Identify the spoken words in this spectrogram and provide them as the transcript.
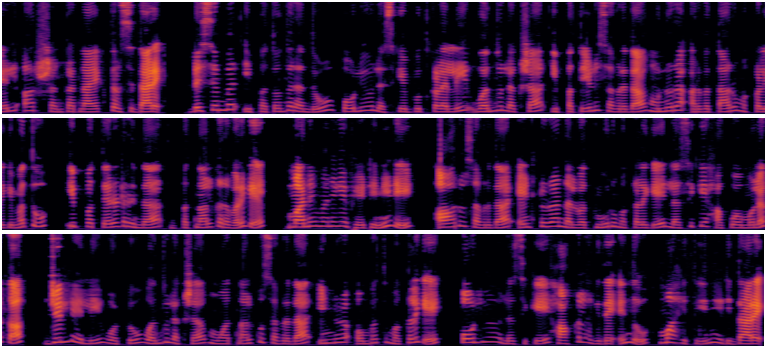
ಎಲ್ಆರ್ ಶಂಕರ್ ನಾಯಕ್ ತಿಳಿಸಿದ್ದಾರೆ. ಡಿಸೆಂಬರ್ ಇಪ್ಪತ್ತೊಂದರಂದು ಪೋಲಿಯೋ ಲಸಿಕೆ ಬೂತ್ಗಳಲ್ಲಿ ಒಂದು ಲಕ್ಷ ಇಪ್ಪತ್ತೇಳು ಸಾವಿರದ ಮುನ್ನೂರ ಅರವತ್ತಾರು ಮಕ್ಕಳಿಗೆ ಮತ್ತು ಇಪ್ಪತ್ತೆರಡರಿಂದ ಇಪ್ಪತ್ನಾಲ್ಕರವರೆಗೆ ಮನೆ ಮನೆಗೆ ಭೇಟಿ ನೀಡಿ ಆರು ಸಾವಿರದ ಎಂಟುನೂರ ನಲವತ್ಮೂರು ಮಕ್ಕಳಿಗೆ ಲಸಿಕೆ ಹಾಕುವ ಮೂಲಕ ಜಿಲ್ಲೆಯಲ್ಲಿ ಒಟ್ಟು ಒಂದು ಲಕ್ಷ ಮೂವತ್ನಾಲ್ಕು ಸಾವಿರದ ಇನ್ನೂರ ಒಂಬತ್ತು ಮಕ್ಕಳಿಗೆ ಪೋಲಿಯೋ ಲಸಿಕೆ ಹಾಕಲಾಗಿದೆ ಎಂದು ಮಾಹಿತಿ ನೀಡಿದ್ದಾರೆ.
